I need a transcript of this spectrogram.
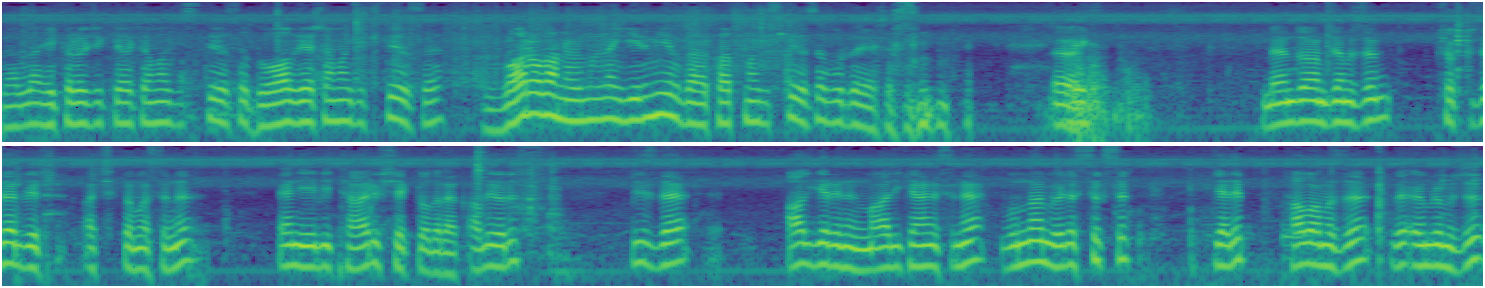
Valla ekolojik yaşamak istiyorsa, doğal yaşamak istiyorsa, var olan ömrüne 20 yıl daha katmak istiyorsa burada yaşasın. Evet. Mendo amcamızın çok güzel bir açıklamasını en iyi bir tarif şekli olarak alıyoruz. Biz de Algeri'nin malikanesine bundan böyle sık sık gelip havamızı ve ömrümüzü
